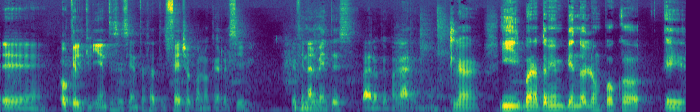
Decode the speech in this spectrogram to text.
eh, o que el cliente se sienta satisfecho con lo que recibe. Que finalmente es para lo que pagaron, ¿no? Claro. Y bueno, también viéndolo un poco, eh,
